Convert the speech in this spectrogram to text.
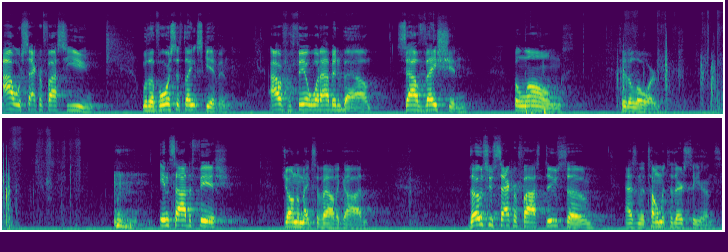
I will sacrifice to you with a voice of thanksgiving. I will fulfill what I've been vowed. Salvation belongs to the Lord. Inside the fish, Jonah makes a vow to God. Those who sacrifice do so as an atonement to their sins.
